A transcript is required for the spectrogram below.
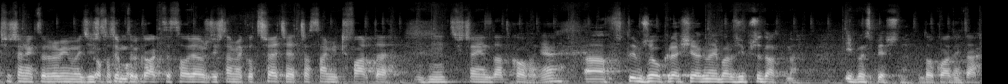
ćwiczenia, które robimy dziś, To to, w tym- są tylko akcesoria, już gdzieś tam jako trzecie, czasami czwarte ćwiczenie dodatkowe, nie? A w tymże okresie jak najbardziej przydatne i bezpieczne. Dokładnie tak.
